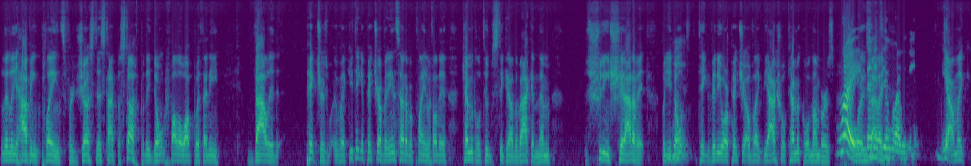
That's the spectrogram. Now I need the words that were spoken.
literally having planes for just this type of stuff, but they don't follow up with any valid pictures. Like you take a picture of an inside of a plane with all the chemical tubes sticking out the back and them shooting shit out of it, but you don't take video or picture of like the actual chemical numbers right then it's exactly- irrelevant yeah, I'm like,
